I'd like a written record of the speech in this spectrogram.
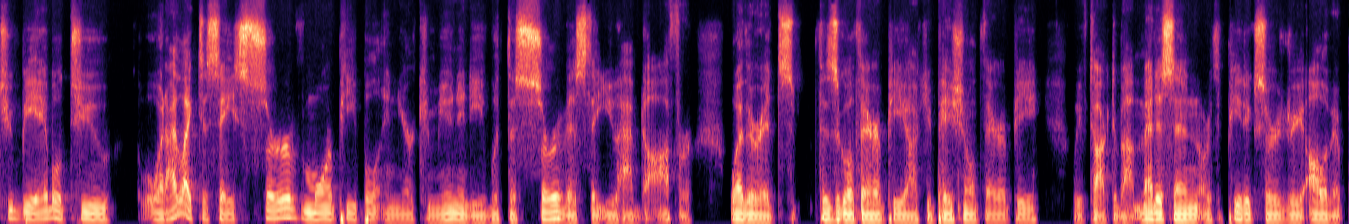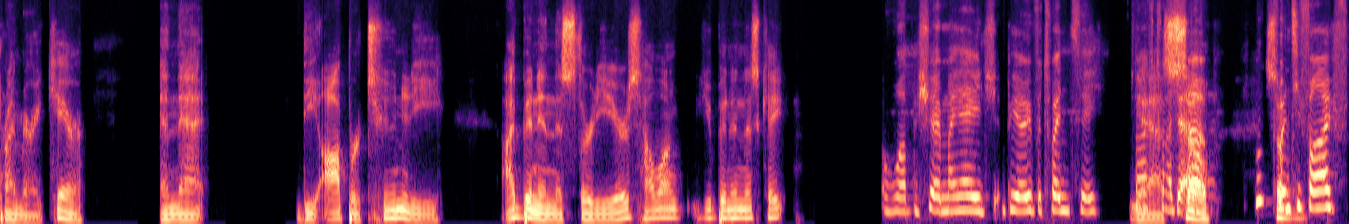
to be able to what I like to say serve more people in your community with the service that you have to offer, whether it's physical therapy, occupational therapy. We've talked about medicine, orthopedic surgery, all of it, primary care, and that the opportunity. I've been in this 30 years. How long you've been in this, Kate? Oh, I'm sure my age be over 20. Yeah, so, so 25.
